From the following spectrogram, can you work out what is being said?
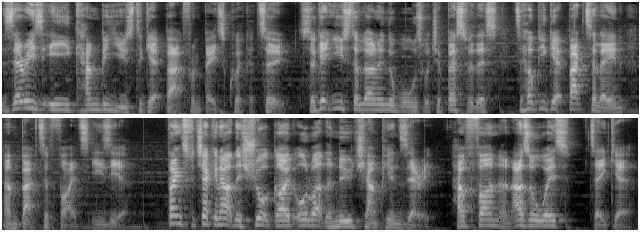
Zeri's E can be used to get back from base quicker too, so get used to learning the walls which are best for this to help you get back to lane and back to fights easier. Thanks for checking out this short guide all about the new champion Zeri. Have fun and as always, take care.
